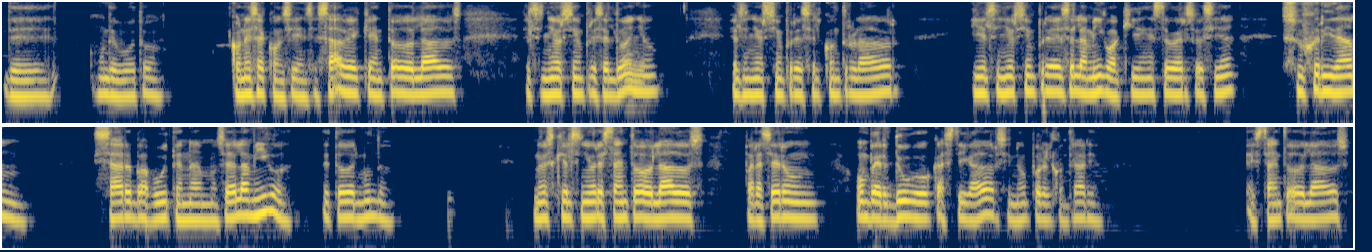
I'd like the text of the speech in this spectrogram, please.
de un devoto con esa conciencia. Sabe que en todos lados el Señor siempre es el dueño, el Señor siempre es el controlador y el Señor siempre es el amigo. Aquí en este verso decía, Suhridam Sarva Bhutanam, o sea, el amigo de todo el mundo. No es que el Señor está en todos lados para ser un, verdugo castigador, sino por el contrario. Está en todos lados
